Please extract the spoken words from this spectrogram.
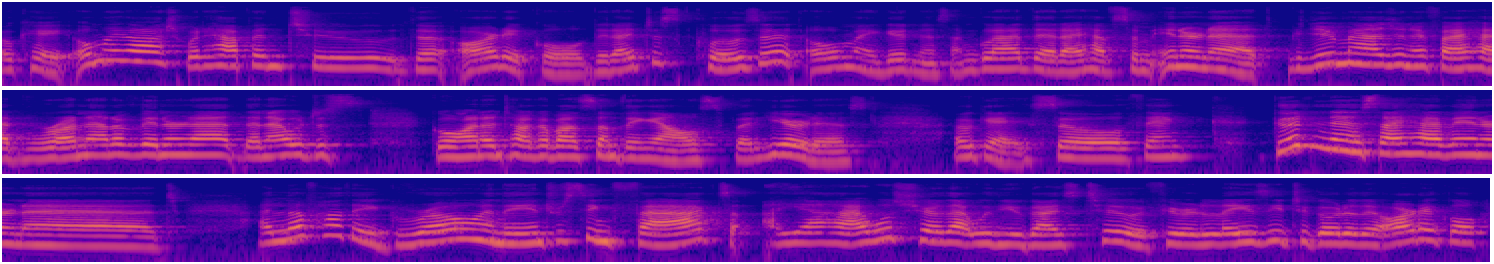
Okay, oh my gosh, what happened to the article? Did I just close it? Oh my goodness, I'm glad that I have some internet. Could you imagine if I had run out of internet? Then I would just go on and talk about something else, but here it is. Okay, so thank goodness I have internet. I love how they grow and the interesting facts. Uh, yeah, I will share that with you guys too. If you're lazy to go to the article,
